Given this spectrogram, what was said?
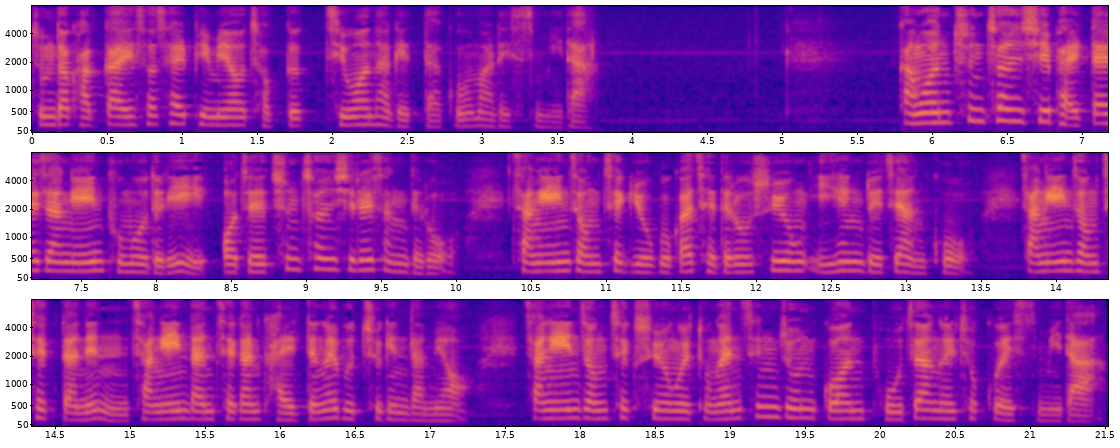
좀 더 가까이서 살피며 적극 지원하겠다고 말했습니다. 강원 춘천시 발달장애인 부모들이 어제 춘천시를 상대로 장애인 정책 요구가 제대로 수용 이행되지 않고 장애인 정책단은 장애인 단체 간 갈등을 부추긴다며 장애인 정책 수용을 통한 생존권 보장을 촉구했습니다.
